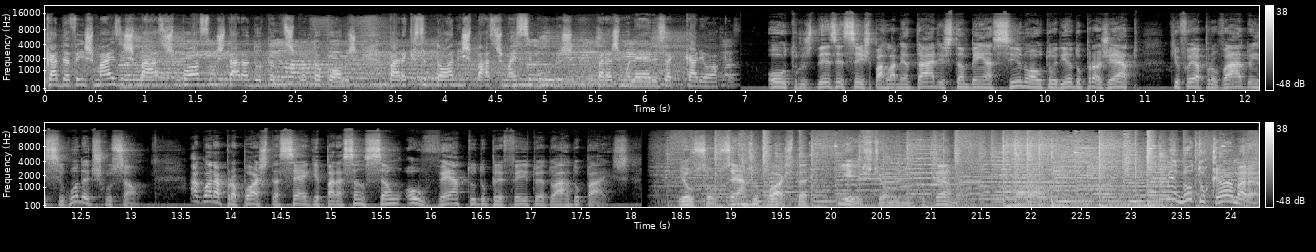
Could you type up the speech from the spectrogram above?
cada vez mais espaços possam estar adotando esses protocolos para que se tornem espaços mais seguros para as mulheres cariocas. Outros 16 parlamentares também assinam a autoria do projeto, que foi aprovado em segunda discussão. Agora a proposta segue para sanção ou veto do prefeito Eduardo Paes. Eu sou Sérgio Costa e este é o Minuto Câmara. Minuto Câmara,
